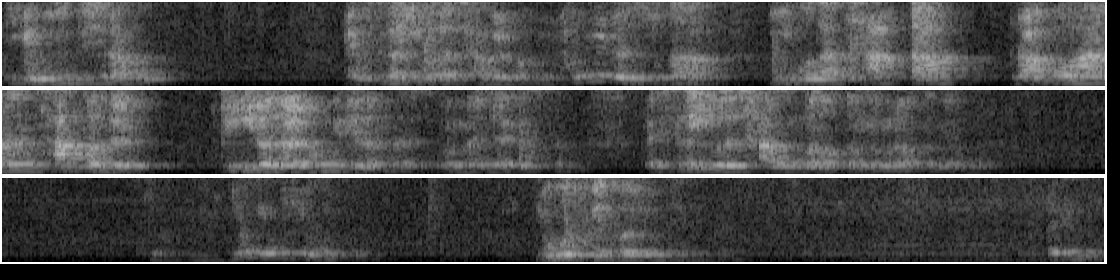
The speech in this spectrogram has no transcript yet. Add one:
이게 무슨 뜻이라고? x가 2보다 작을 확률. 확률 변수가 2보다 작다라고 하는 사건들이 일어날 확률이란 말이지. 뭔 말인지 알겠어? x가 2보다 작은 건 어떤 경우나 어떤 경우나? 여기 여기지 여기. 요거 두 개 더해주면 거야. 알겠니?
